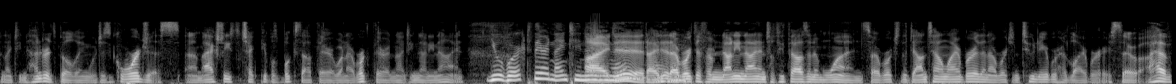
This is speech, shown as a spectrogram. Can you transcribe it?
1900s building, which is gorgeous. Um, I actually used to check people's books out there when I worked there in 1999. You worked there in 1999. I did. I did. I Uh-huh. worked there from '99 until 2001. So I worked at the downtown library, then I worked in two neighborhood libraries. So I have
